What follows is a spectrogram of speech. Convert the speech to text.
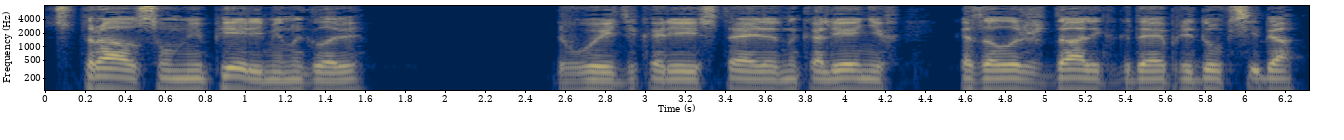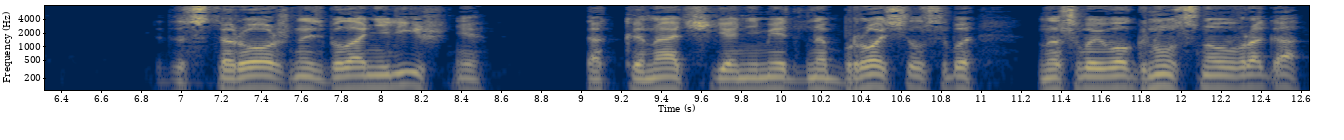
страусовыми перьями на голове. Двое дикарей стояли на коленях, казалось, ждали, когда я приду в себя. Предосторожность была не лишняя так иначе я немедленно бросился бы на своего гнусного врага.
